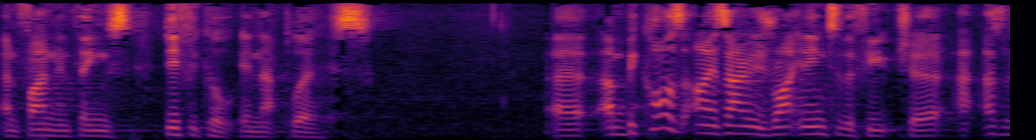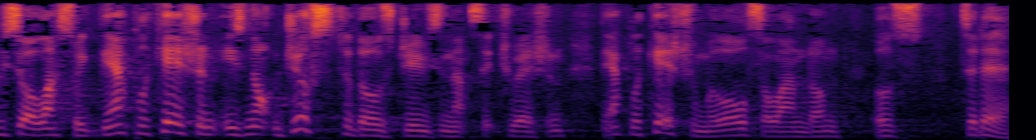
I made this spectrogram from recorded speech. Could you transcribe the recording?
and finding things difficult in that place. Uh, and because Isaiah is writing into the future, as we saw last week, the application is not just to those Jews in that situation, the application will also land on us today.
